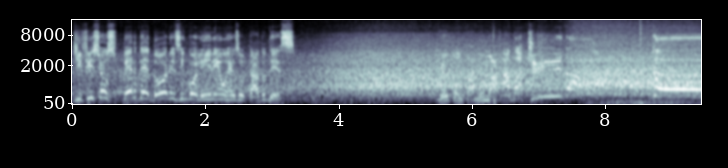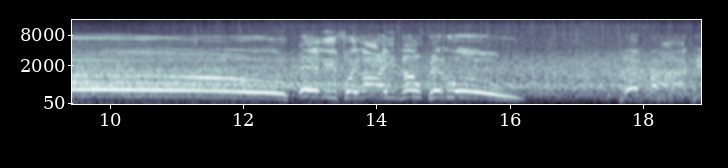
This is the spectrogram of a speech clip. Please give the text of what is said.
Difícil aos perdedores engolirem o resultado desse. Milton tá numa... A batida! Gol! Ele foi lá e não perdoou! Opa, que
